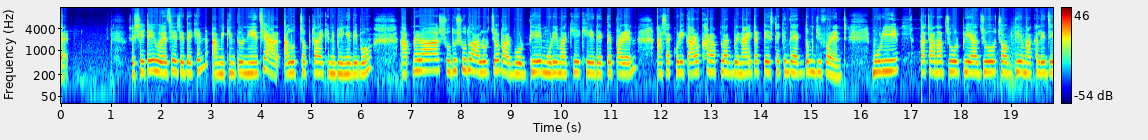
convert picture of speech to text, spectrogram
যায়। তো সেটাই হয়েছে যে দেখেন, আমি কিন্তু নিয়েছি আর আলুর চপটা এখানে ভেঙে দেব। আপনারা শুধু শুধু আলুর চপ আর বোর দিয়ে মুড়ি মাখিয়ে খেয়ে দেখতে পারেন। আশা করি কারও খারাপ লাগবে না, এটার টেস্টটা কিন্তু একদম ডিফারেন্ট মুড়ি তা চানাচুর পেঁয়াজু চপ দিয়ে মাখালে যে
